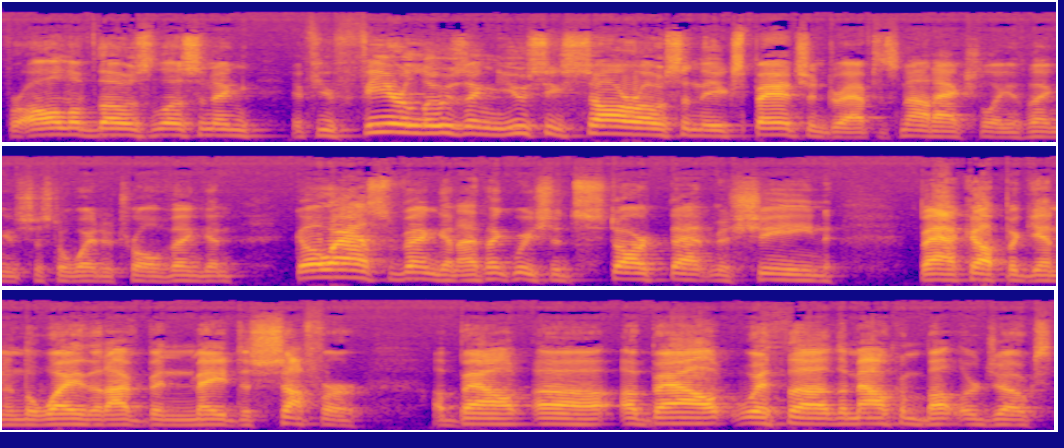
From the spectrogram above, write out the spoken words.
for all of those listening. If you fear losing Juuse Saros in the expansion draft, it's not actually a thing, it's just a way to troll Vingan. Go ask Vingan. I think we should start that machine back up again in the way that I've been made to suffer about uh, about with uh, the Malcolm Butler jokes.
